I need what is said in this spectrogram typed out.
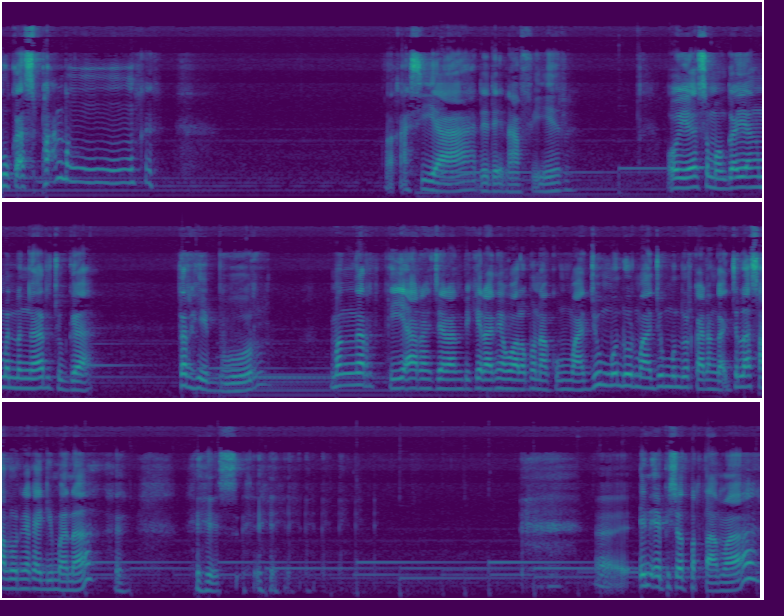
buka sepaneng. Makasih ya Dede Nafir Oh ya, semoga yang mendengar juga terhibur, mengerti arah jalan pikirannya walaupun aku maju mundur maju mundur kadang nggak jelas alurnya kayak gimana. Ini episode pertama.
